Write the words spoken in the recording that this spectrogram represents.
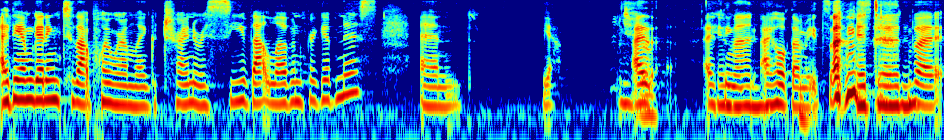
I think I'm getting to that point where I'm like trying to receive that love and forgiveness. And yeah, yeah. I, I think I hope that made sense. It did. But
